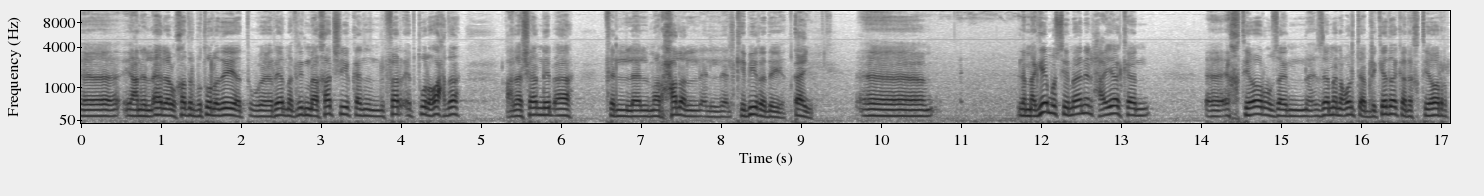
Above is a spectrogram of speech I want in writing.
آه، يعني الأهلي لو خد البطولة ديت وريال مدريد ما اخدش كان الفرق بطولة واحدة علشان نبقى في ال- المرحلة ال- ال- الكبيرة ديت. أيوه. آه، لما جه موسيماني الحقيقة كان آه، اختياره زي زي ما أنا قلت قبل كده كان اختيار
